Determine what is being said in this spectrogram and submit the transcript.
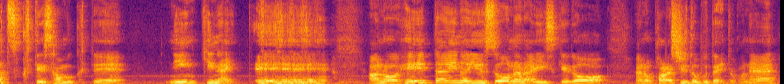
暑くて寒くて人気ない。あの、兵隊の輸送ならいいですけど、あの、パラシュート部隊とかね、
